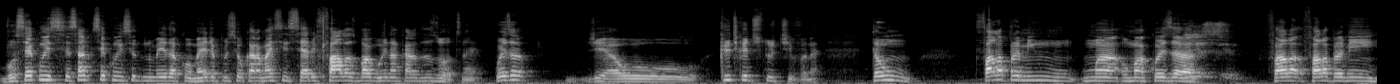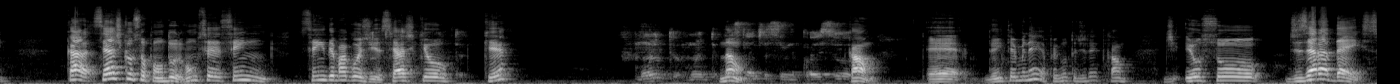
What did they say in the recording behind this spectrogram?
Você é conhecido, você sabe que você é conhecido no meio da comédia por ser o cara mais sincero e fala os bagulho na cara dos outros, né? Coisa de é o crítica destrutiva, né? Então, fala pra mim uma, uma coisa, fala fala pra mim. Cara, você acha que eu sou pão duro? Vamos ser sem sem demagogia. Você acha que eu quê? Muito, muito. Não. Bastante, assim, conheço. Calma. É, nem terminei a pergunta direito, calma. De- eu sou de 0 a 10.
